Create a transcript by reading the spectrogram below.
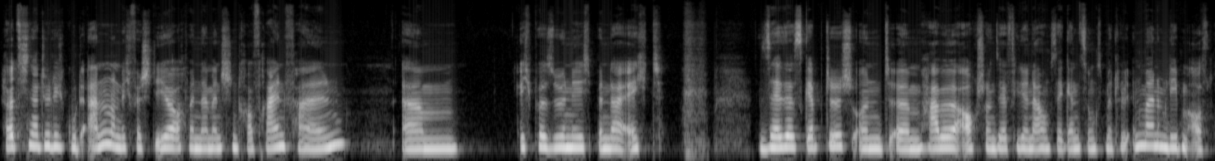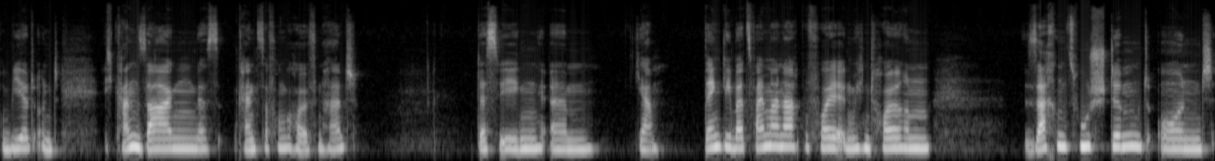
Hört sich natürlich gut an und ich verstehe auch, wenn da Menschen drauf reinfallen. Ähm, ich persönlich bin da echt sehr, sehr skeptisch und ähm, habe auch schon sehr viele Nahrungsergänzungsmittel in meinem Leben ausprobiert und ich kann sagen, dass keins davon geholfen hat. Deswegen, ähm, ja, denkt lieber zweimal nach, bevor ihr irgendwelchen teuren Sachen zustimmt und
